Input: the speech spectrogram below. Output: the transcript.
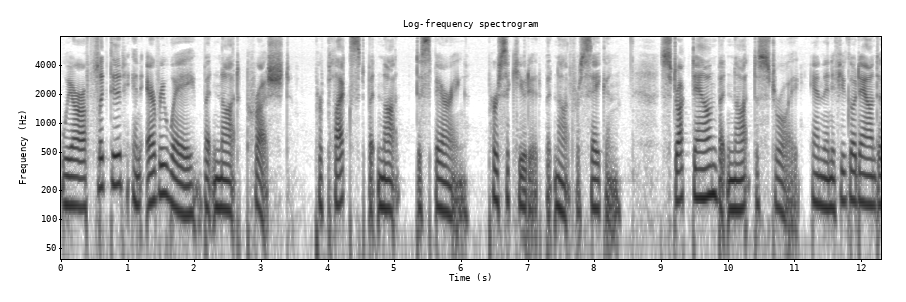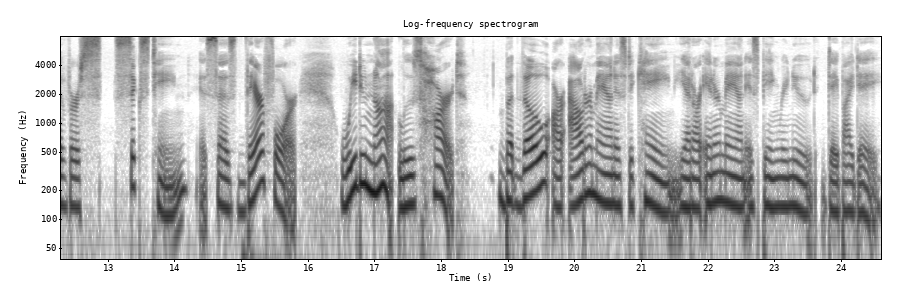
We are afflicted in every way, but not crushed, perplexed, but not despairing, persecuted, but not forsaken struck down but not destroyed. And then if you go down to verse 16, it says, Therefore, we do not lose heart. But though our outer man is decaying, yet our inner man is being renewed day by day.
